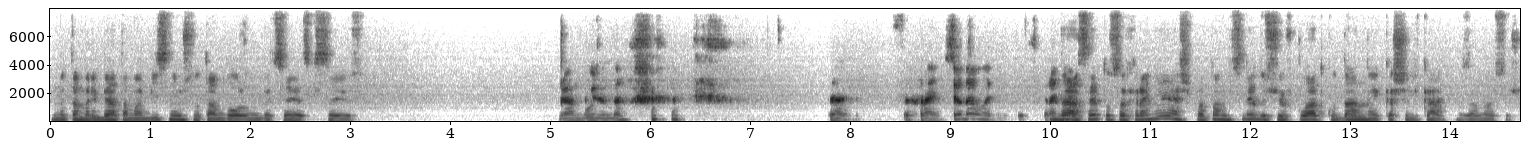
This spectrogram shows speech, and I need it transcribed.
мы там ребятам объясним, что там должен быть Советский Союз. Прям будет, да? Так, сохранить. Все, да, Владимир? Да, с эту сохраняешь, потом в следующую вкладку данные кошелька заносишь.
